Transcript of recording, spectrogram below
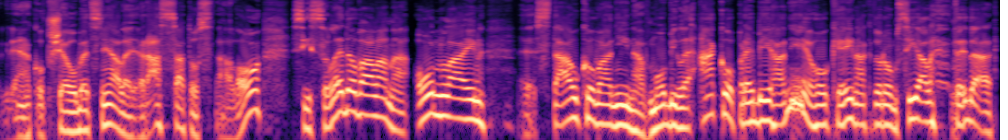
tak nejako všeobecne, ale raz sa to stalo, si sledovala na online e, stávkovaní na v mobile, ako prebieha nie je hokej, na ktorom si, ale teda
